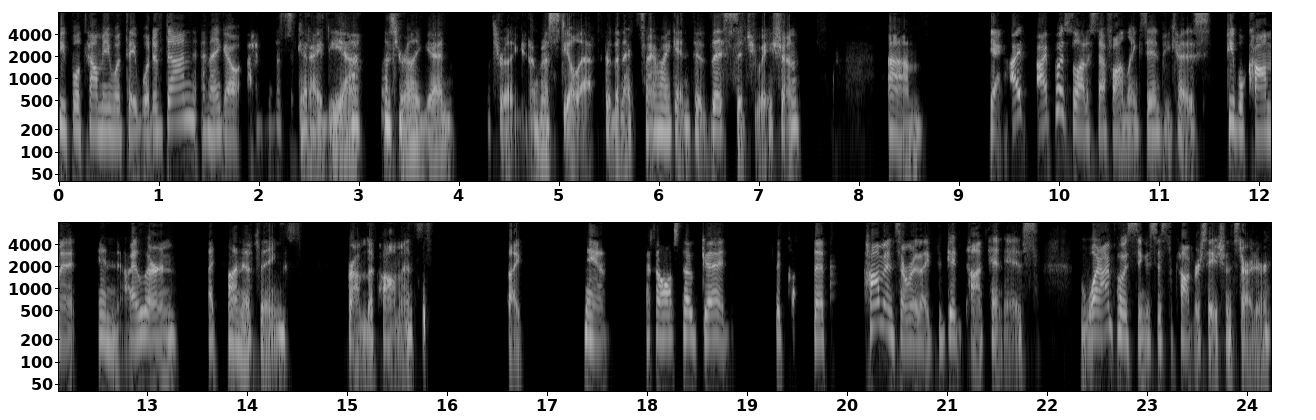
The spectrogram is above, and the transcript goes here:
people tell me what they would have done, and I go, oh, "That's a good idea. That's really good." That's really good. I'm going to steal that for the next time I get into this situation. Um, yeah, I, I post a lot of stuff on LinkedIn because people comment and I learn a ton of things from the comments. Like, man, that's all so good. The, the comments are where like the good content is. What I'm posting is just a conversation starter,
